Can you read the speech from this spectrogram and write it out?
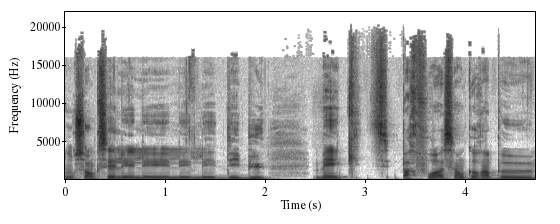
On sent que c'est les, les, les, les débuts, mais parfois c'est encore un peu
